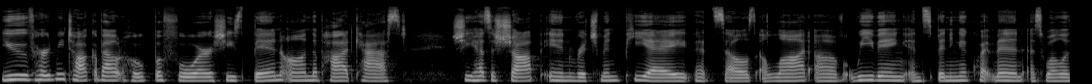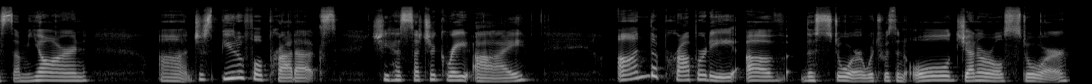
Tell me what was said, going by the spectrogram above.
You've heard me talk about Hope before. She's been on the podcast. She has a shop in Richmond, PA that sells a lot of weaving and spinning equipment, as well as some yarn. Uh, just beautiful products. She has such a great eye. On the property of the store, which was an old general store,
